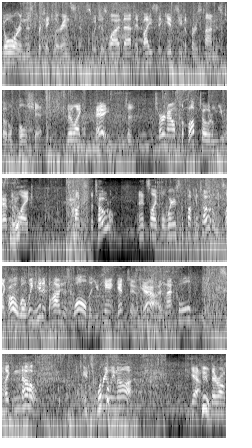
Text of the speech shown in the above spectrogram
door in this particular instance, which is why that advice it gives you the first time is total bullshit. They're like, hey, to turn off the buff totem, you have to Nope. like punch the totem. And it's like, well, where's the fucking totem? It's like, oh, well, we hid it behind this wall that you can't get to. Yeah, isn't that cool? It's like, no, it's What really not. Yeah, Dude, they're on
